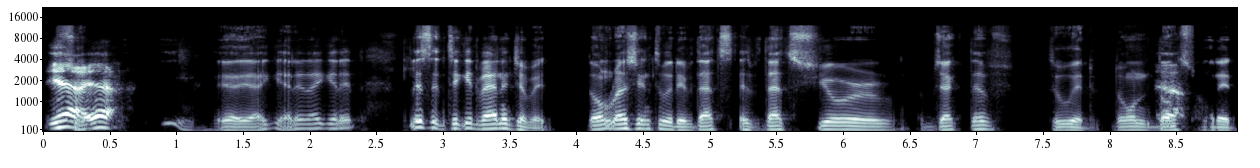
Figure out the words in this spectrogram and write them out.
Yeah, So- yeah. Yeah, yeah, I get it. I get it. Listen, take advantage of it. Don't rush into it. If that's if that's your objective, do it. Don't don't sweat it.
